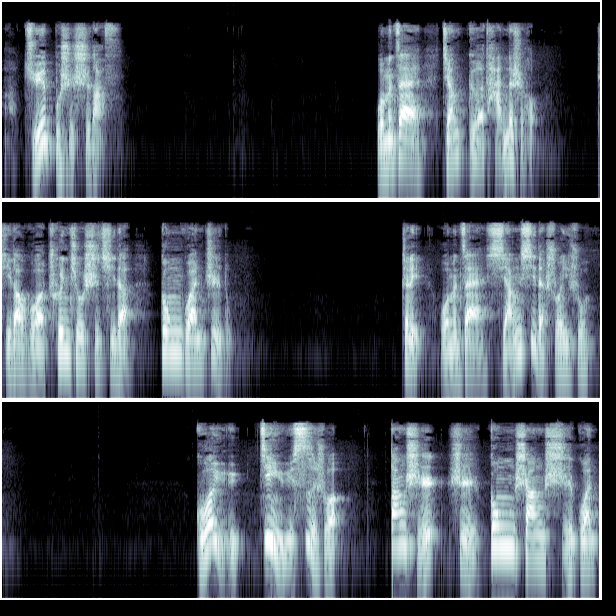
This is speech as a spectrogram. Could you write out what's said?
啊，绝不是士大夫。我们在讲葛谭的时候，提到过春秋时期的公关制度。这里我们再详细的说一说。国语《晋语四》说，当时是工商十官，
